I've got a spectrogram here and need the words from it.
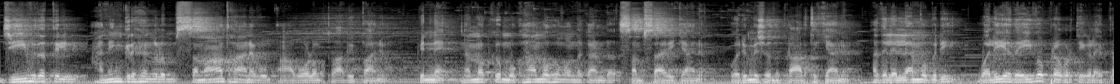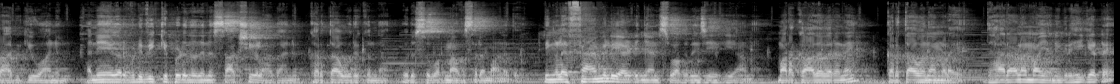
ജീവിതത്തിൽ അനുഗ്രഹങ്ങളും സമാധാനവും ആവോളം പ്രാപിപ്പാനും പിന്നെ നമുക്ക് മുഖാമുഖം ഒന്ന് കണ്ട് സംസാരിക്കാനും ഒരുമിച്ചൊന്ന് പ്രാർത്ഥിക്കാനും അതിലെല്ലാം ഉപരി വലിയ ദൈവപ്രവൃത്തികളെ പ്രാപിക്കുവാനും അനേകർ വിടുവിക്കപ്പെടുന്നതിന് സാക്ഷികളാകാനും കർത്താവ് ഒരുക്കുന്ന ഒരു സുവർണ അവസരമാണിത് നിങ്ങളെ ഫാമിലിയായിട്ട് ഞാൻ സ്വാഗതം ചെയ്യുകയാണ്. മറക്കാതെ വരണേ കർത്താവ് നമ്മളെ ധാരാളമായി അനുഗ്രഹിക്കട്ടെ.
